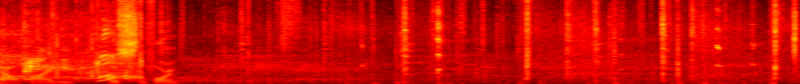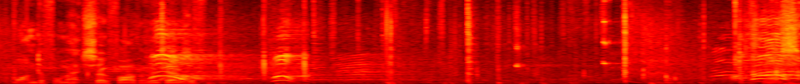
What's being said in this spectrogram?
How high he was for him. Wonderful match so far, though, in terms of. Nice.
